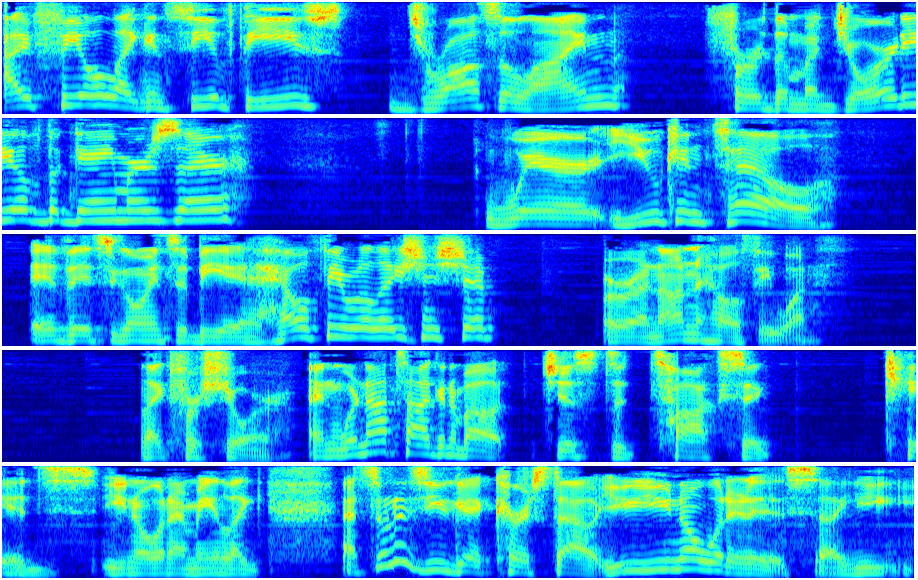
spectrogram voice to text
I feel like in Sea of Thieves draws the line for the majority of the gamers there where you can tell if it's going to be a healthy relationship or an unhealthy one. Like for sure. And we're not talking about just the toxic kids, you know what I mean? Like as soon as you get cursed out, you you know what it is. Like you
